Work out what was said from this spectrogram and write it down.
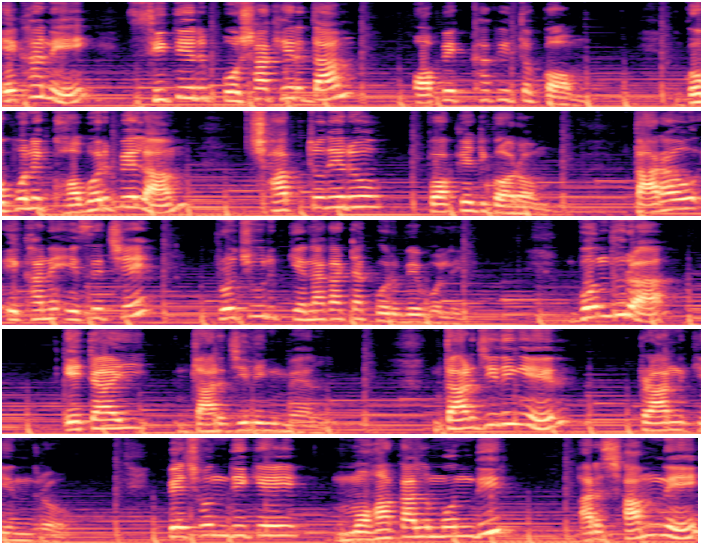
এখানে শীতের পোশাকের দাম অপেক্ষাকৃত কম। গোপনে খবর পেলাম, ছাত্রদেরও পকেট গরম। তারাও এখানে এসেছে, প্রচুর কেনাকাটা করবে বলে। বন্ধুরা, এটাই দার্জিলিং মেল। দার্জিলিংয়ের প্রাণকেন্দ্র। পেছন দিকে মহাকাল মন্দির আর সামনে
